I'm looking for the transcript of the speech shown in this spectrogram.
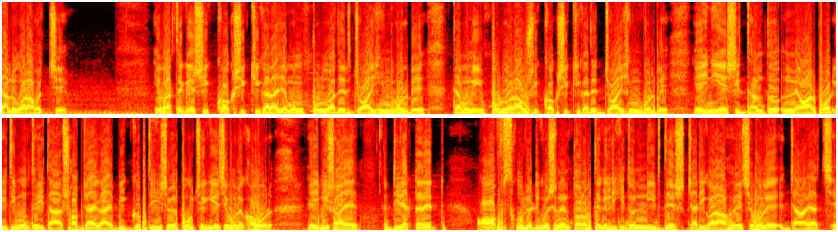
চালু করা হচ্ছে। এবার থেকে শিক্ষক শিক্ষিকারা যেমন পড়ুয়াদের জয় হিন্দ বলবে, তেমনি পড়ুয়ারাও শিক্ষক শিক্ষিকাদের জয় হিন্দ বলবে। এই নিয়ে সিদ্ধান্ত নেওয়ার পর ইতিমধ্যেই তা সব জায়গায় বিজ্ঞপ্তি হিসেবে পৌঁছে গিয়েছে বলে খবর। এই বিষয়ে ডিরেক্টরেট অফ স্কুল এডুকেশনের তরফ থেকে লিখিত নির্দেশ জারি করা হয়েছে বলে জানা যাচ্ছে।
